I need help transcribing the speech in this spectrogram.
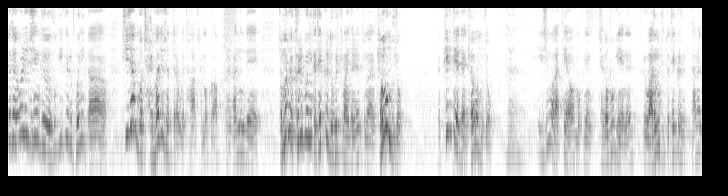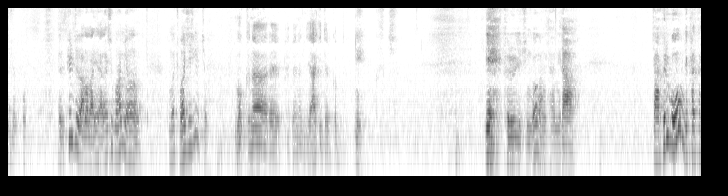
그래서 올려주신 그 후기 글을 보니까 티샷 뭐 잘 맞으셨더라고요. 다 잘 맞고 앞으로 잘 갔는데 전반적으로 글을 보니까 댓글도 그렇게 많이 달렸지만 경험 부족. 그러니까 필드에 대한 경험 부족. 네. 이신 것 같아요. 뭐 그냥 제가 보기에는. 그리고 많은 분들이 또 댓글 그렇게 달아주셨고. 그래서 필드 아마 많이 나가시고 하면 정말 좋아지시겠죠. 뭐 그날의 패배는 약이 될 겁니다. 예. 예, 글을 주신 거 감사합니다. 자, 그리고 이제 가- 가-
